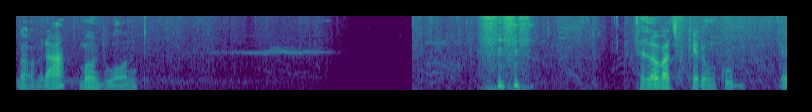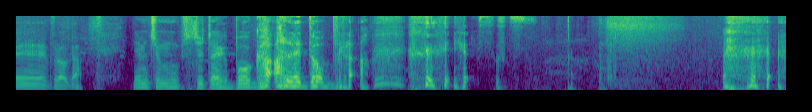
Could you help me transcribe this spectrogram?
Dobra, mój błąd. Celować w kierunku e, wroga. Nie wiem, czy mu przeczytał jak Boga, ale dobra. Jezus.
